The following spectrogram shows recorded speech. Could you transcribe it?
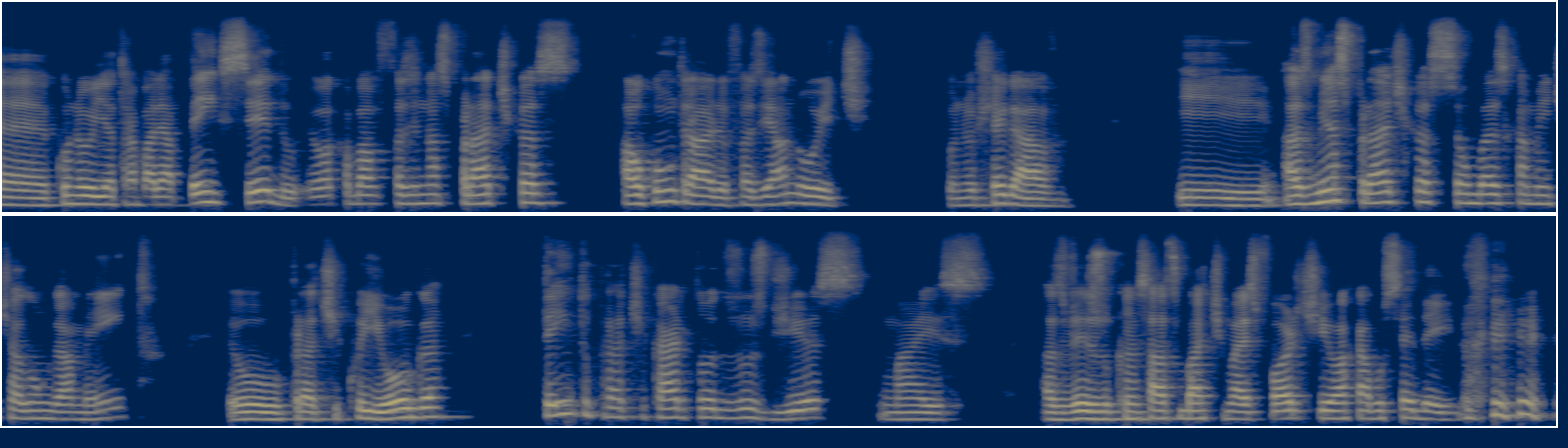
é, quando eu ia trabalhar bem cedo, eu acabava fazendo as práticas ao contrário, eu fazia à noite, quando eu chegava. E as minhas práticas são basicamente alongamento, eu pratico yoga, tento praticar todos os dias, mas às vezes o cansaço bate mais forte e eu acabo cedendo.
